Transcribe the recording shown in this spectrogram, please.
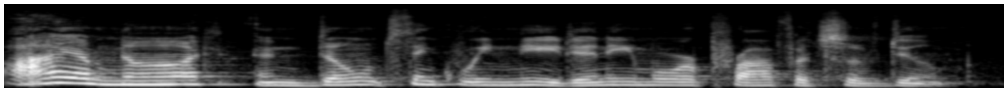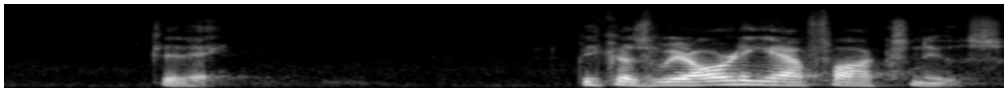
I am not and don't think we need any more prophets of doom today because we already have Fox News.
